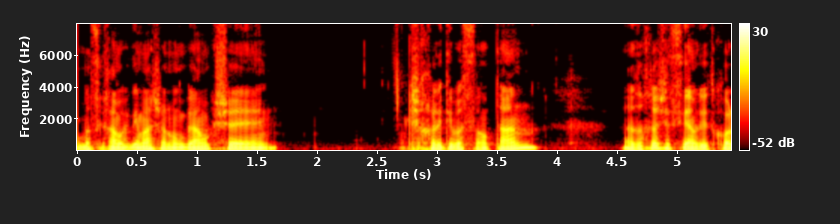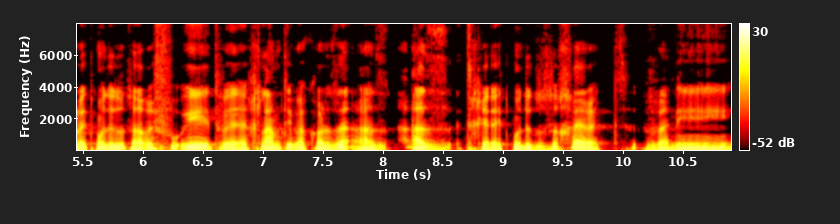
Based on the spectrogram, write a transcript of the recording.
בשיחה המקדימה שלנו גם כש... כשחליתי בסרטן. אז אחרי שסיימתי את כל ההתמודדות הרפואית והחלמתי והכל זה אז אז התחילה התמודדות אחרת ואני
